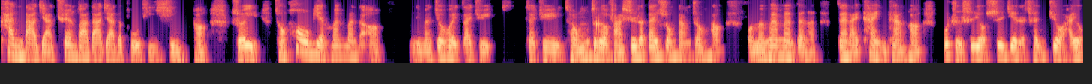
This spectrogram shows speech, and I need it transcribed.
看大家，劝发大家的菩提心哈，所以从后面慢慢的啊，你们就会再去。再去从这个法师的代诵当中哈，我们慢慢的呢再来看一看哈，不只是有世界的成就，还有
